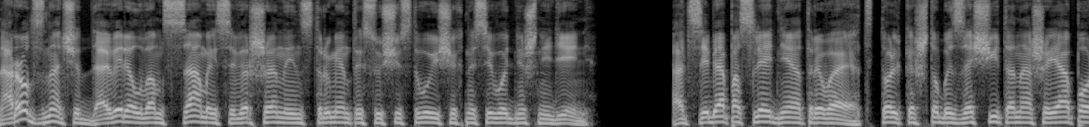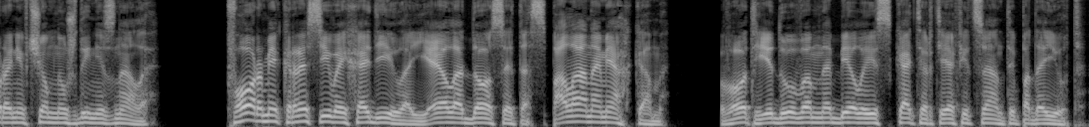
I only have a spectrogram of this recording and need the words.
Народ, значит, доверил вам самый совершенный инструмент из существующих на сегодняшний день. От себя последнее отрывает, только чтобы защита наша и опора ни в чем нужды не знала. В форме красивой ходила, ела досыта, спала на мягком. Вот еду вам на белые скатерти официанты подают.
